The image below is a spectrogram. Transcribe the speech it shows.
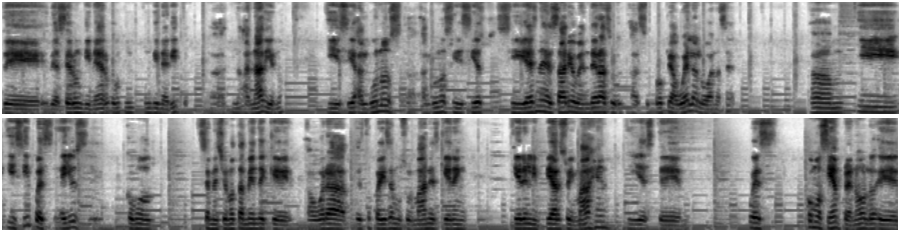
de, hacer un dinero, un, dinerito a, nadie, ¿no? Y si algunos, algunos si, si, es, si es necesario vender a su, a su propia abuela, lo van a hacer. Um, y, y, sí, pues ellos, como se mencionó también de que ahora estos países musulmanes quieren, quieren limpiar su imagen y este, pues como siempre, ¿no? Eh,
